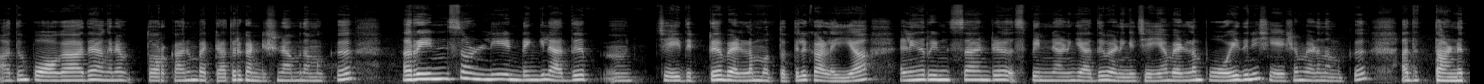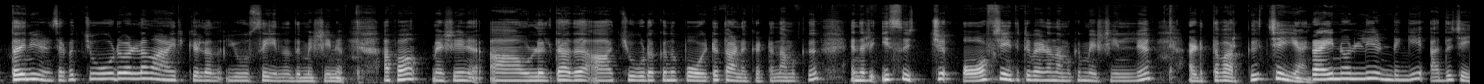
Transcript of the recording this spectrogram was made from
അതും പോകാതെ അങ്ങനെ തുറക്കാനും പറ്റാത്തൊരു കണ്ടീഷനാകുമ്പോൾ നമുക്ക് റിൻസ് ഉള്ളി ഉണ്ടെങ്കിൽ അത് ചെയ്തിട്ട് വെള്ളം മൊത്തത്തിൽ കളയുക. അല്ലെങ്കിൽ റിൻസ് ആൻഡ് സ്പിന്നാണെങ്കിൽ അത് വേണമെങ്കിൽ ചെയ്യാം. വെള്ളം പോയതിന് ശേഷം വേണം നമുക്ക് അത് തണുത്തതിന് ശേഷം. ചിലപ്പോൾ ചൂടുവെള്ളമായിരിക്കുമല്ലോ യൂസ് ചെയ്യുന്നത് മെഷീന് അപ്പോൾ മെഷീൻ ആ ഉള്ളിലത്തെ അത് ആ ചൂടൊക്കെ ഒന്ന് പോയിട്ട് തണുക്കട്ടെ. നമുക്ക് എന്നിട്ട് ഈ സ്വിച്ച് ഓഫ് ചെയ്തിട്ട് വേണം നമുക്ക് മെഷീനിൽ അടുത്ത വർക്ക് ചെയ്യാൻ. ഡ്രൈനുള്ളി ഉണ്ടെങ്കിൽ അത് ചെയ്യാം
